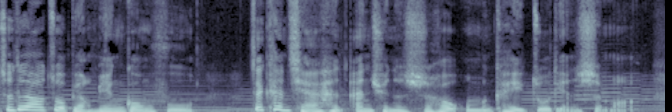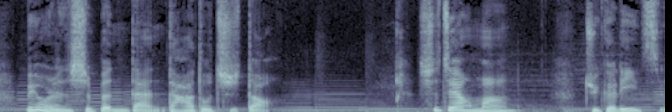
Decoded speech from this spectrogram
这都要做表面功夫，在看起来很安全的时候，我们可以做点什么。没有人是笨蛋，大家都知道，是这样吗？”举个例子，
